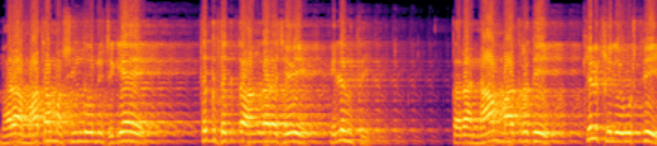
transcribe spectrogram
મારા માથામાં સિંદૂરની જગ્યાએ ધગ ધગતા અંગારા જેવી ફિલિંગ થઈ. તારા નામ માત્રથી ખીલખીલી ઉઠતી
